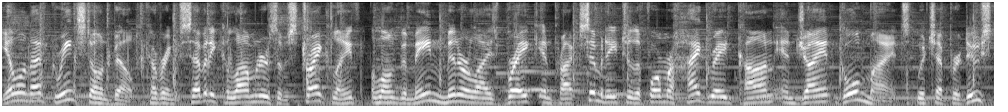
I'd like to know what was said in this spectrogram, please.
Yellowknife Greenstone Belt, covering 70 kilometers of strike length along the main mineralized break in proximity to the former high grade Con and Giant gold mines, which have produced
